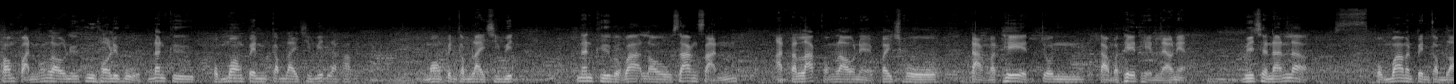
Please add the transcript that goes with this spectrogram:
ความฝันของเราเนี่ยคือฮอลลีวูดนั่นคือผมมองเป็นกำไรชีวิตแล้วครับ มองเป็นกำไรชีวิต นั่นคือแบบว่าเราสร้างสรรค์อัตลักษณ์ของเราเนี่ยไปโชว์ต่างประเทศจนต่างประเทศเห็นแล้วเนี่ยมิฉะนั้นล่ะผมว่ามันเป็นกำไร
